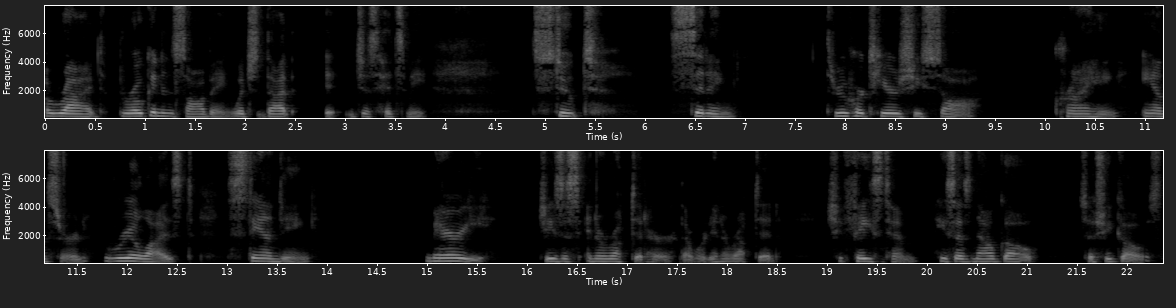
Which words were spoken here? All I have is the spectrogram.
arrived, broken and sobbing, which that it just hits me. Stooped, sitting. Through her tears, she saw, crying, answered, realized, standing. Mary, Jesus interrupted her. That word interrupted. She faced him. He says, Now go. So she goes.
